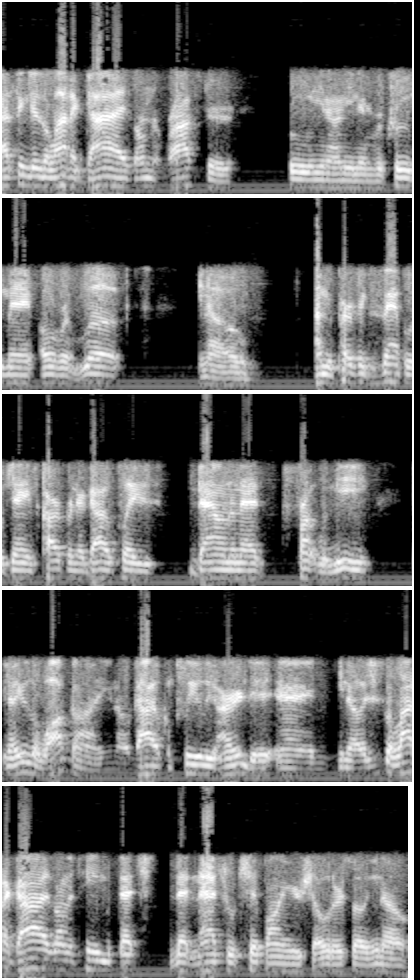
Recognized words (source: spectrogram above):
I think there's a lot of guys on the roster who, you know, I mean, in recruitment overlooked you know, I mean, perfect example, James Carpenter, guy who plays down in that front with me. You know, he was a walk on. You know, guy who completely earned it, and you know, it's just a lot of guys on the team with that that natural chip on your shoulder. So you know,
